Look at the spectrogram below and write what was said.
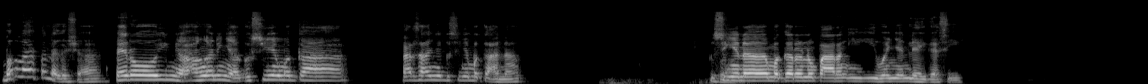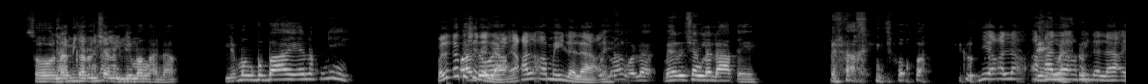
Bakla talaga siya. Pero yun nga, ang ano niya, gusto niya magka para sa kanya gusto niya magkaanak. Gusto wow. niya na magkaroon ng parang iiwan niyang legacy. So, Dami nagkaroon siya ng limang anak. Limang babae anak niya eh. Wala ba siya lalaki? Akala ka may lalaki. Wala, wala. Meron siyang lalaki. Lalaking jowa. Hindi, akala, akala ka may lalaki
